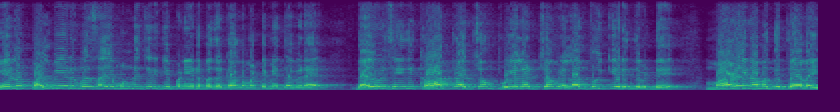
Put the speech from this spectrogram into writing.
மேலும் பல்வேறு விவசாய முன்னெச்சரிக்கை பணி எடுப்பதற்காக மட்டுமே தவிர தயவு செய்து காற்று அச்சம் புயல் அச்சம் எல்லாம் தூக்கி எறிந்துவிட்டு மழை நமக்கு தேவை.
